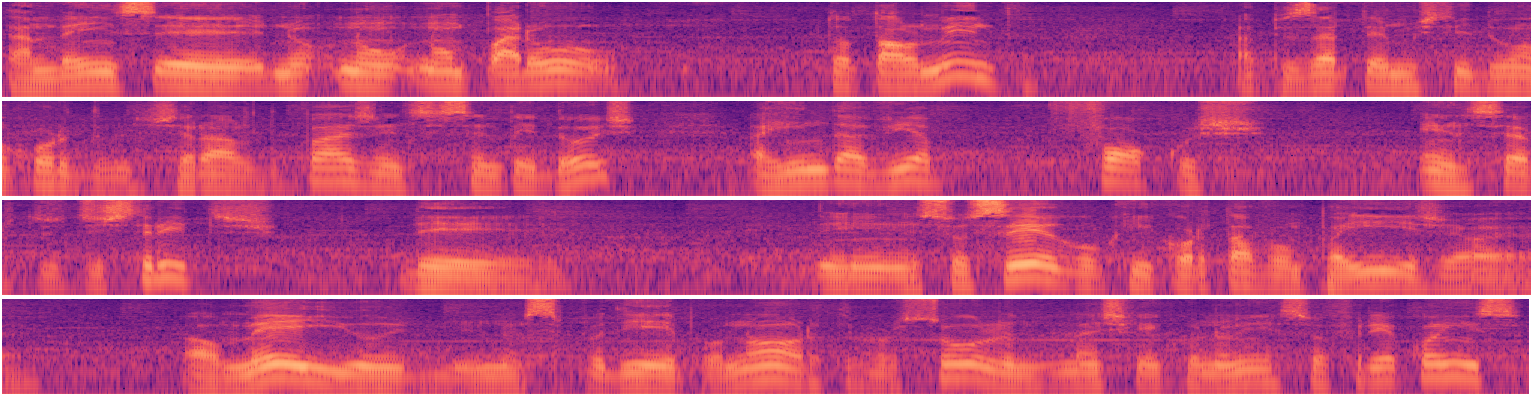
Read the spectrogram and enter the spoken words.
também se, não, não, não parou totalmente. Apesar de termos tido um acordo geral de paz em 62, ainda havia focos em certos distritos de, de sossego que cortavam o país. ao meio, não se podia ir para o norte, para o sul, mas que a economia sofria com isso.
